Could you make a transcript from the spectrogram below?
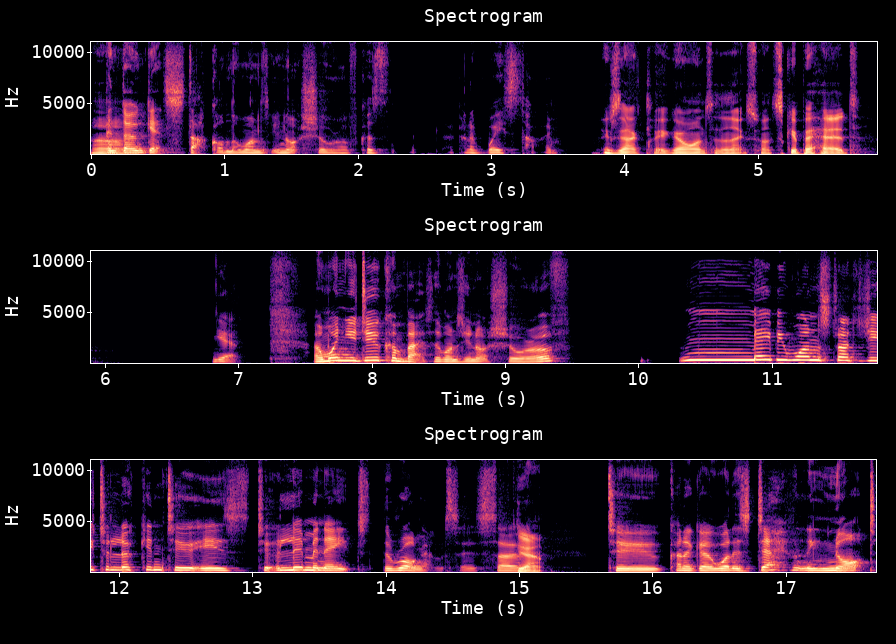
Um, and don't get stuck on the ones that you're not sure of, because that kind of waste time. Exactly. Go on to the next one. Skip ahead. Yeah. And when you do come back to the ones you're not sure of, maybe one strategy to look into is to eliminate the wrong answers. So Yeah. to kind of go, well, it's definitely not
